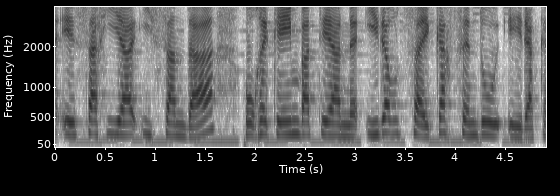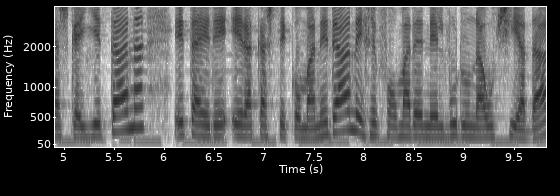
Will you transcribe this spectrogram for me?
ezagia izan da, horrek egin batean irautza ekartzen du erakasgaietan, eta ere erakasteko maneran, erreformaren helburu nautsia da,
